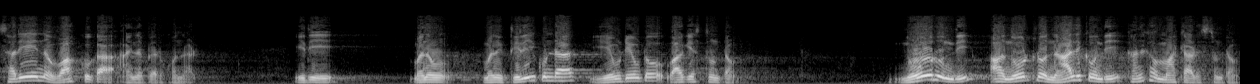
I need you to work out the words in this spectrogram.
సరైన వాక్కుగా ఆయన పేర్కొన్నాడు. ఇది మనం మనకి తెలియకుండా ఏమిటేమిటో వాగేస్తుంటాం. నోరుంది ఆ నోట్లో నాలిక ఉంది కనుక మాట్లాడిస్తుంటాం.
